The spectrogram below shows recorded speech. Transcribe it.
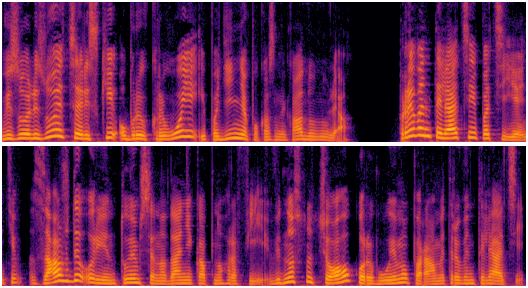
візуалізується різкий обрив кривої і падіння показника до нуля. При вентиляції пацієнтів завжди орієнтуємося на дані капнографії. Відносно цього коригуємо параметри вентиляції.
